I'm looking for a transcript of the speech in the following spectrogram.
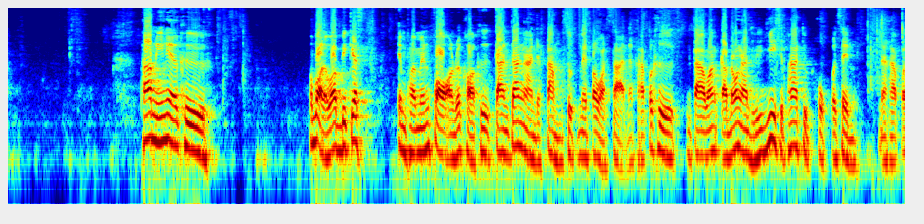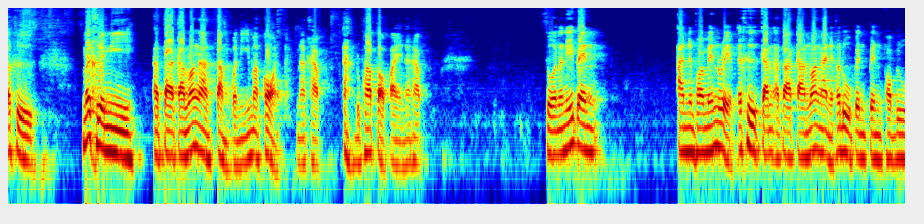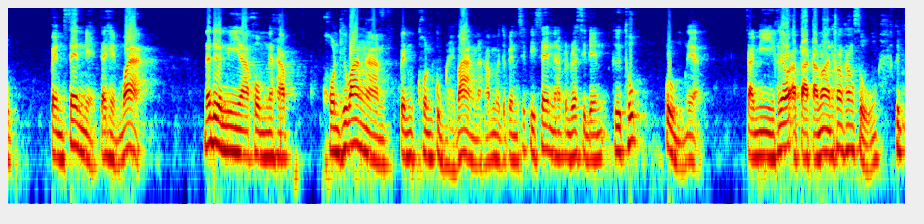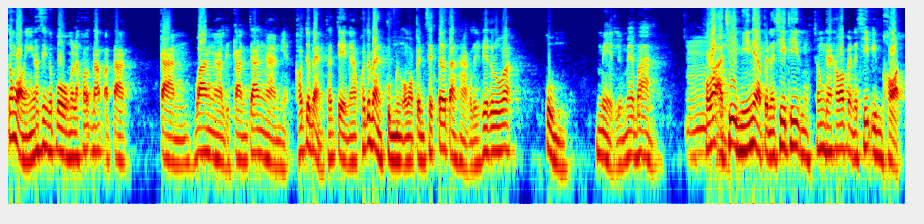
ภาพนี้เนี่ยคือเขาบอกเลยว่า biggest employment fall on record คือการจ้างงานเนี่ยต่ำสุดในประวัติศาสตร์นะครับ ก็คือตาว่าการจ้างงานอยู่ที่ 25.6%นะครับ ก็คือไม่เคยมี อัตราการว่างงานต่ำกว่านี้มาก่อนนะครับอะดูภาพต่อไปนะครับ ส่วนอันนี้เป็น unemployment rate ก็คือการอัตราการว่างงานเนี่ยเขาดูเป็นเป็นพอดูเป็นเส้นเนี่ยจะเห็นว่าในเดือนมีนาคมนะครับ คนที่ว่างงานเป็นคนกลุ่มไหนบ้างนะครับ มันจะเป็น citizen นะครับเป็น resident คือทุกกลุ่มเนี่ยจะมีเขาเรียกว่าอัตราการว่างงานที่ค่อนข้างสูง คือต้องบอกอย่างนี้ครับสิงคโปร์เวลาเขานับอัตรา การว่างงานหรือการจ้างงานเนี่ยเขาจะแบ่งชัดเจนนะครับเขาจะแบ่งกลุ่มหนึ่งออกมาเป็น sector ต่างหากเลยเรียกว่ากลุ่ม maid หรือแม่บ้านอืมเพราะว่าอาชีพนี้เนี่ยเป็นอาชีพที่ต้องใช้คำว่าเป็นอาชีพ import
